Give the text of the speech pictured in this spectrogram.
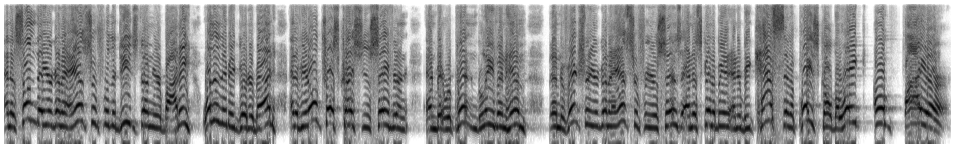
and someday you're going to answer for the deeds done in your body, whether they be good or bad. And if you don't trust Christ as your Savior and, and repent and believe in Him, then eventually you're going to answer for your sins, and it's going to be and it'll be cast in a place called the lake of fire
